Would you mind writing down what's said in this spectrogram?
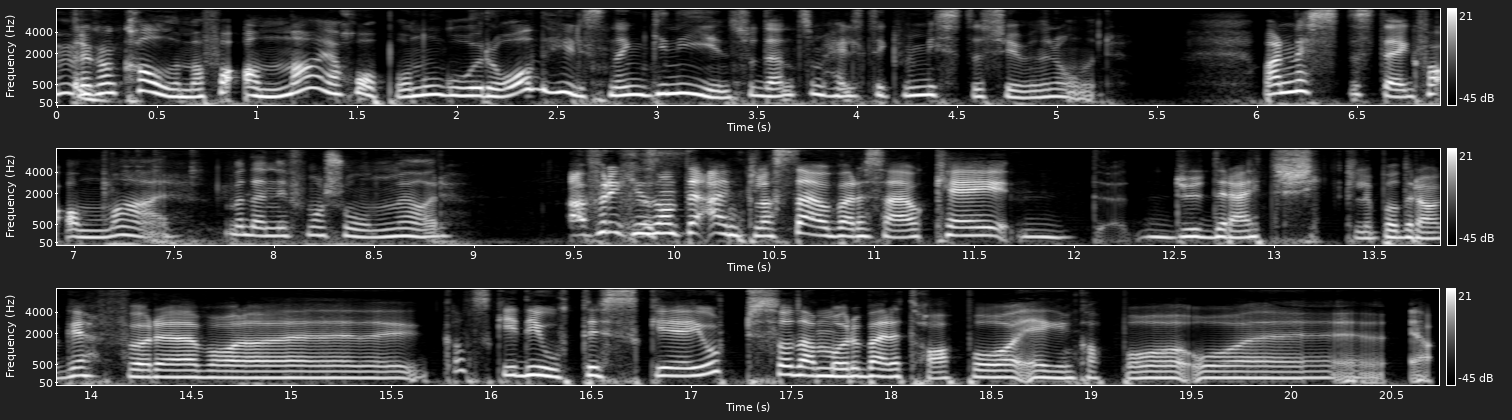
Dere kan kalle meg for Anna, jeg håper på noen gode råd. Hilsen en gnien student som helst ikke vil miste 700 kroner. Hva er neste steg for Anna her, med den informasjonen vi har? Ja, for ikke sant, Det enkleste er jo bare å si ok, du dreit skikkelig på draget, for det var eh, ganske idiotisk eh, gjort, så den må du bare ta på egen kappe og, og eh, ja.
